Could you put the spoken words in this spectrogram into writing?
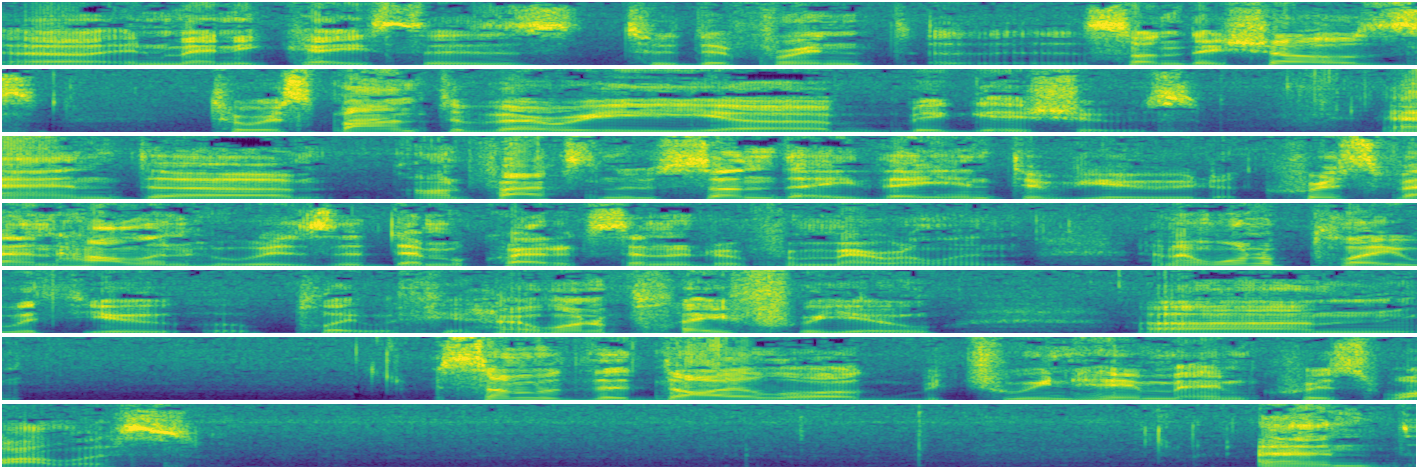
Uh, in many cases, to different uh, Sunday shows to respond to very uh, big issues. And uh, on Fox News Sunday, they interviewed Chris Van Hollen, who is a Democratic senator from Maryland. And I want to play with you, play with you. I want to play for you um, some of the dialogue between him and Chris Wallace. And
